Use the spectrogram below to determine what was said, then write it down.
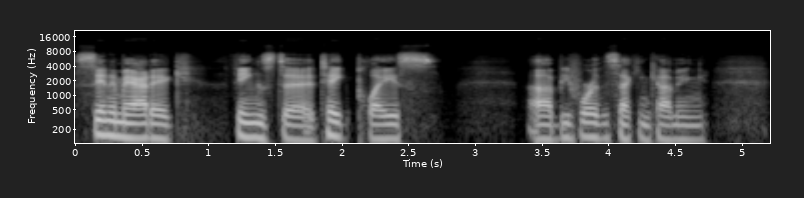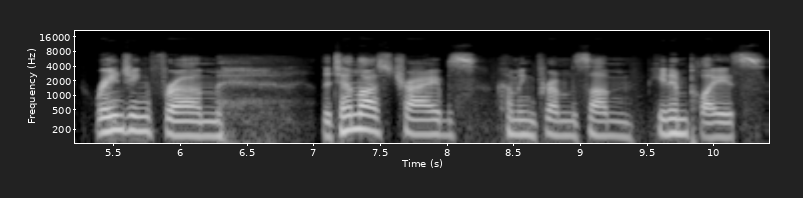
cinematic things to take place uh, before the second coming, ranging from the ten lost tribes coming from some hidden place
